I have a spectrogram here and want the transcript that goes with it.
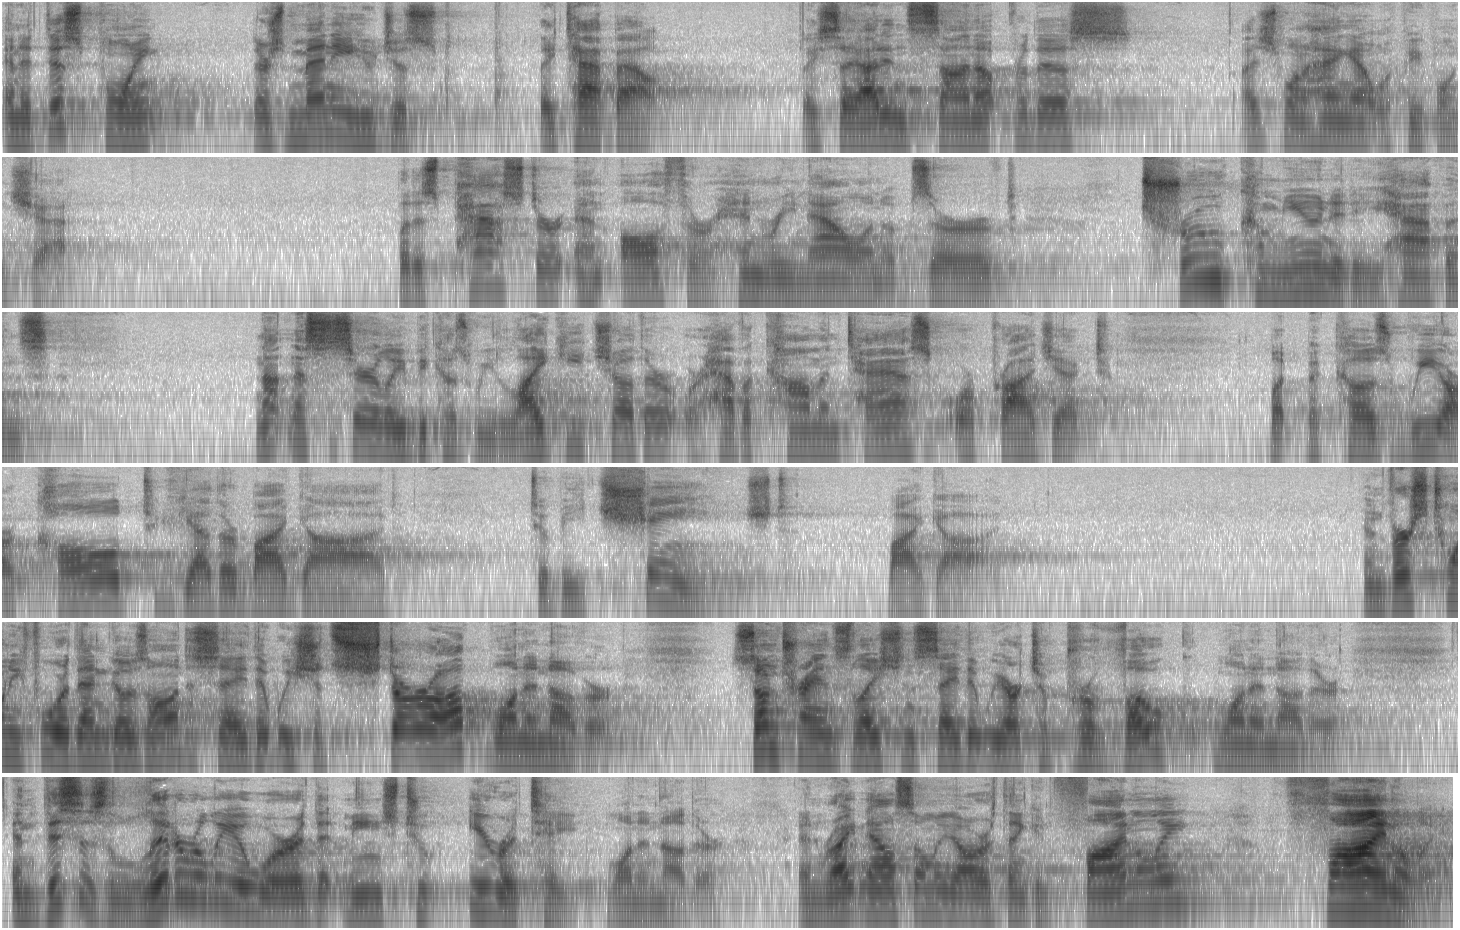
And at this point, there's many who just they tap out. They say, I didn't sign up for this. I just want to hang out with people and chat. But as pastor and author Henri Nouwen observed, true community happens not necessarily because we like each other or have a common task or project, but because we are called together by God to be changed by God. And verse 24 then goes on to say that we should stir up one another. Some translations say that we are to provoke one another. And this is literally a word that means to irritate one another. And right now, some of y'all are thinking, finally, finally,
